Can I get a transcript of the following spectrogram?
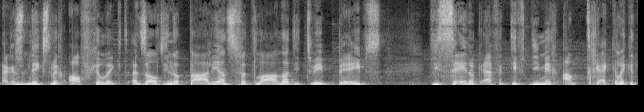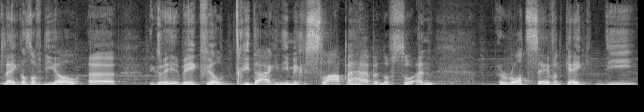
Er is niks meer afgelekt. En zelfs die Natalia en Svetlana, die twee babes, die zijn ook effectief niet meer aantrekkelijk. Het lijkt alsof die al, eh, ik weet, weet ik veel, drie dagen niet meer geslapen hebben of zo. En Rod zei van, kijk, die,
